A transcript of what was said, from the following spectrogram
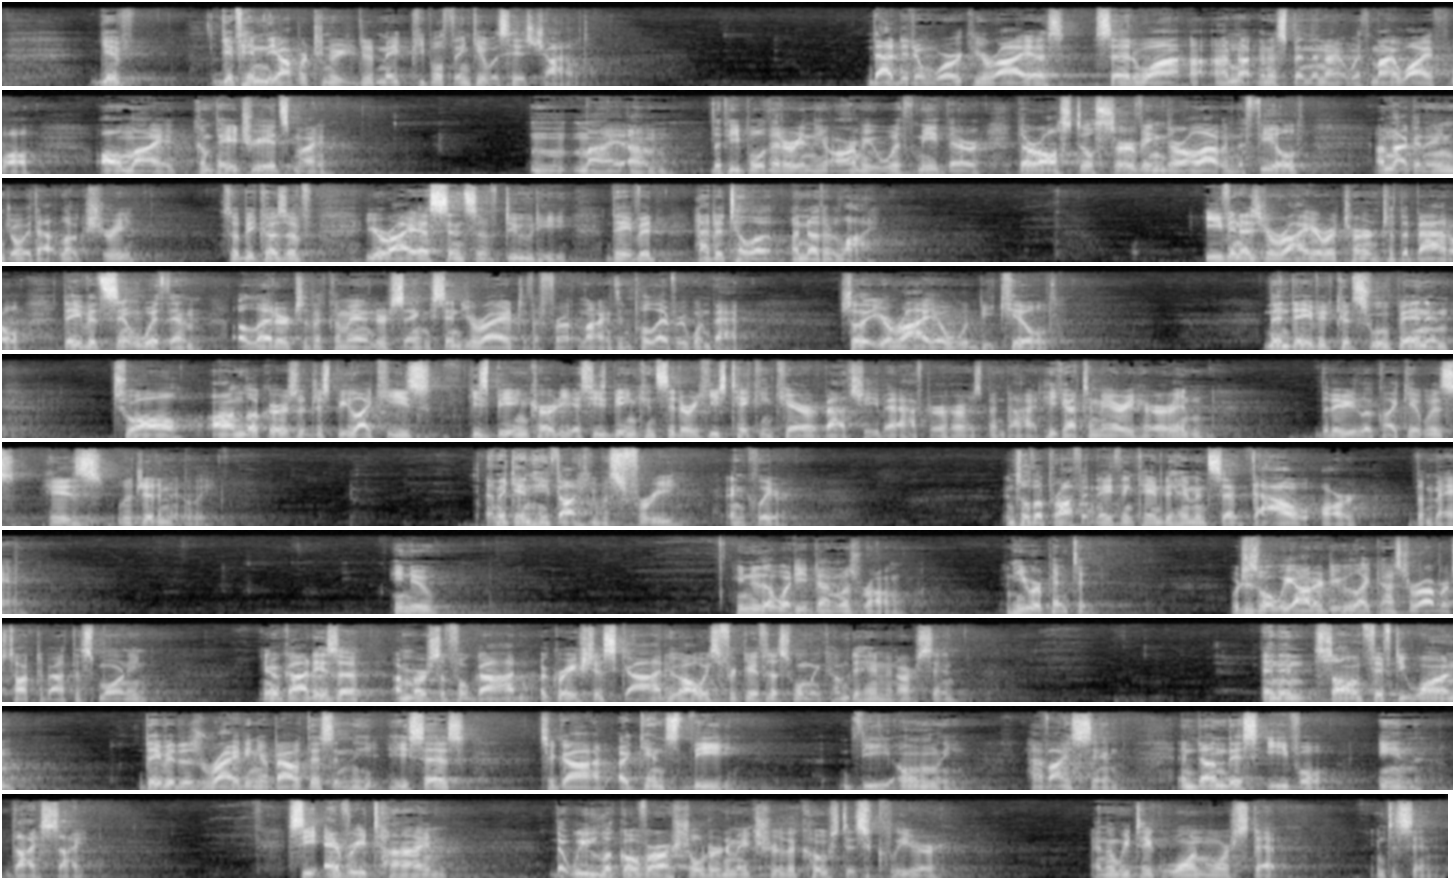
give, give him the opportunity to make people think it was his child. That didn't work. Uriah said, Well, I'm not going to spend the night with my wife while all my compatriots, my, my, um, the people that are in the army with me, they're, they're all still serving, they're all out in the field. I'm not going to enjoy that luxury. So, because of Uriah's sense of duty, David had to tell a, another lie. Even as Uriah returned to the battle, David sent with him a letter to the commander saying, Send Uriah to the front lines and pull everyone back, so that Uriah would be killed. Then David could swoop in, and to all onlookers, would just be like he's, he's being courteous, he's being considerate, he's taking care of Bathsheba after her husband died. He got to marry her, and the baby looked like it was his legitimately. And again, he thought he was free and clear until the prophet Nathan came to him and said, Thou art the man. He knew. He knew that what he'd done was wrong, and he repented, which is what we ought to do, like Pastor Roberts talked about this morning. You know, God is a, a merciful God, a gracious God who always forgives us when we come to him in our sin. And in Psalm 51, David is writing about this, and he, he says, to God, Against thee, thee only, have I sinned, and done this evil in thy sight. See, every time that we look over our shoulder to make sure the coast is clear, and then we take one more step into sin,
